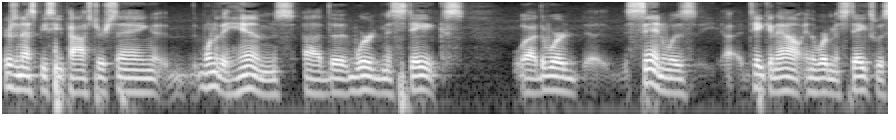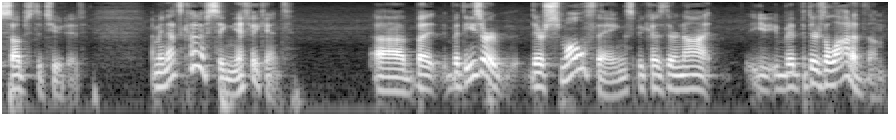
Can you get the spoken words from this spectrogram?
here's an SBC pastor saying one of the hymns, uh, the word mistakes uh, the word uh, sin was taken out and the word mistakes was substituted. I mean, that's kind of significant. Uh, but but these are they're small things because they're not. But, but there's a lot of them,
